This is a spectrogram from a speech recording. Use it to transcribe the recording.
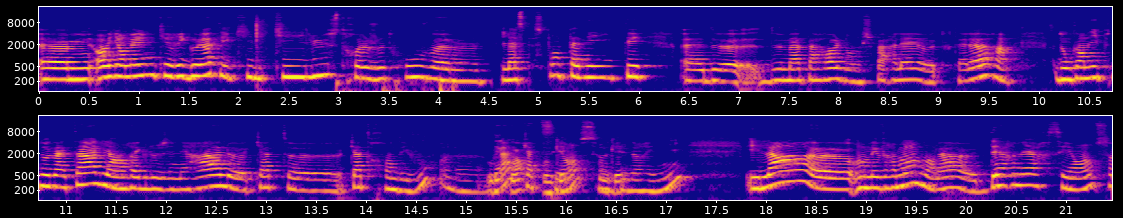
Euh, oh, il y en a une qui est rigolote et qui, qui illustre, je trouve, euh, la spontanéité euh, de, de ma parole dont je parlais tout à l'heure. Donc en hypnonatal, il y a en règle générale euh, quatre, quatre rendez-vous, voilà, D'accord, quatre ok, séances euh, ok. d'une heure et demie. Et là, on est vraiment dans la dernière séance.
